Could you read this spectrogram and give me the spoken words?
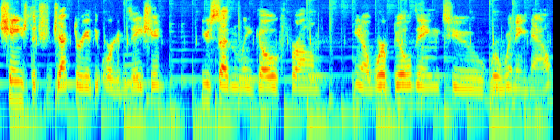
change the trajectory of the organization. You suddenly go from, you know, we're building to we're winning now,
